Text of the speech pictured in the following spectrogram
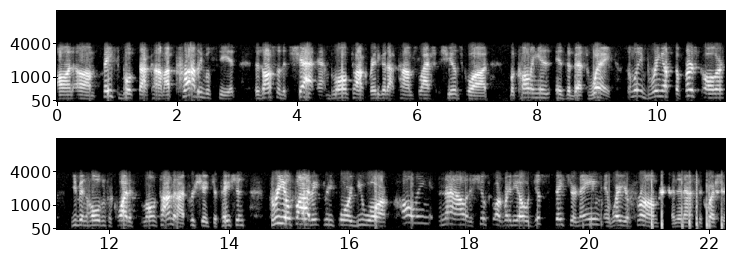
on um, Facebook.com, I probably will see it. There's also the chat at blogtalkradio.com slash Shield Squad. But calling in is the best way. So let me bring up the first caller. You've been holding for quite a long time, and I appreciate your patience. 305 834, you are calling now in the Shield Squad Radio. Just state your name and where you're from, and then ask your question.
